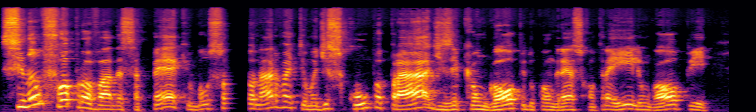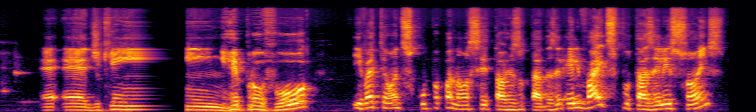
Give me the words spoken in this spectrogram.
Se não for aprovada essa PEC, o Bolsonaro vai ter uma desculpa para dizer que é um golpe do Congresso contra ele, um golpe é, é, de quem reprovou e vai ter uma desculpa para não aceitar o resultado. Ele vai disputar as eleições.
